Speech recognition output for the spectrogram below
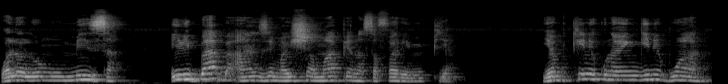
wale waliomuumiza ili baba aanze maisha mapya na safari mpya. Yamkini kuna wengine bwana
